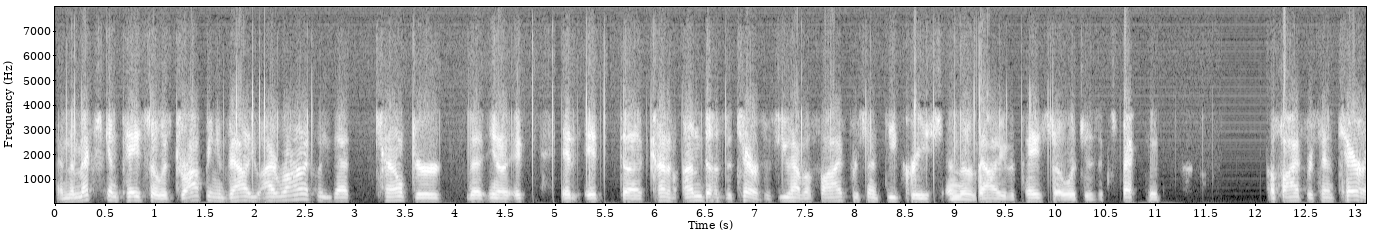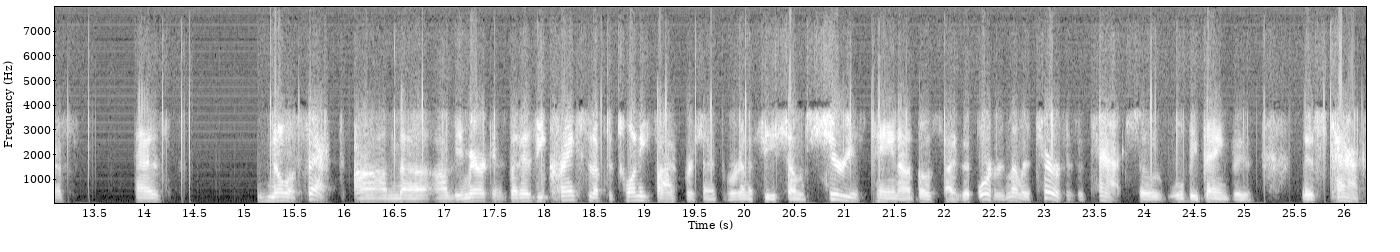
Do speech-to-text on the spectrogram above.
and the Mexican peso is dropping in value. Ironically, that counter that you know it it it uh, kind of undoes the tariff. If you have a five percent decrease in the value of the peso, which is expected, a five percent tariff has no effect on uh, on the Americans. But as he cranks it up to twenty five percent, we're going to see some serious pain on both sides of the border. Remember, the tariff is a tax, so we'll be paying the, this tax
